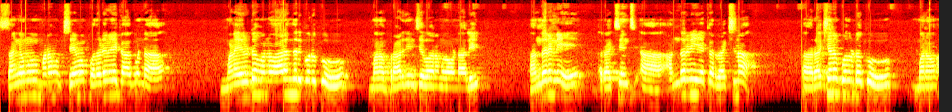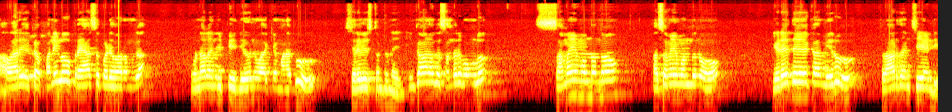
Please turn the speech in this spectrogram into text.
సంఘము మనము క్షేమం పొందడమే కాకుండా మన ఎదుట మన వారందరి కొరకు మనం ప్రార్థించే వారంగా ఉండాలి. అందరినీ రక్షించి అందరినీ యొక్క రక్షణ రక్షణ పొందుటకు మనం వారి యొక్క పనిలో ప్రయాసపడే వారముగా ఉండాలని చెప్పి దేవుని వాక్యం మనకు సెలవిస్తుంటున్నాయి. ఇంకా ఒక సందర్భంలో సమయం ఉందందును అసమయం అందును ఎడతేయక మీరు ప్రార్థన చేయండి.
